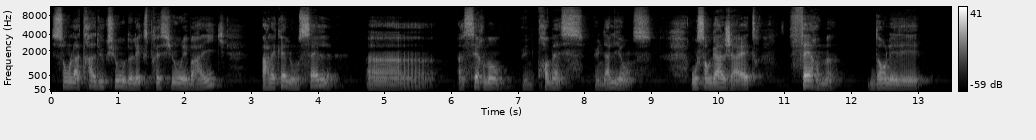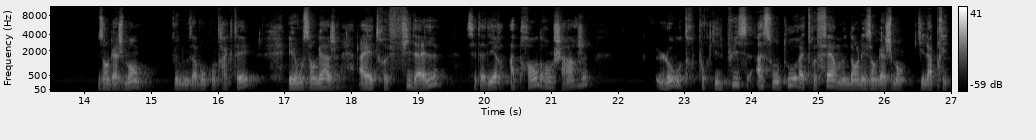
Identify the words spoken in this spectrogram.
sont la traduction de l'expression hébraïque par laquelle on scelle un serment, une promesse, une alliance. On s'engage à être ferme dans les engagements que nous avons contractés et on s'engage à être fidèle, c'est-à-dire à prendre en charge l'autre pour qu'il puisse à son tour être ferme dans les engagements qu'il a pris.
